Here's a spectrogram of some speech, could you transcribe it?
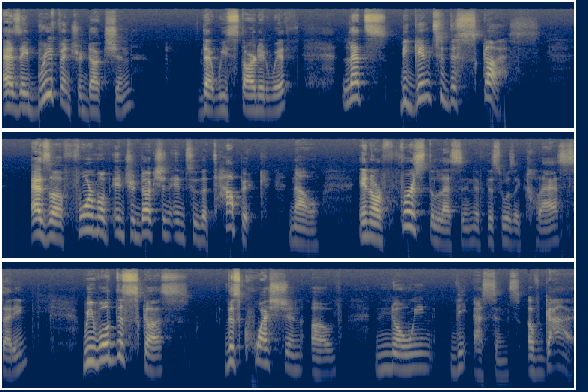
as a brief introduction that we started with, let's begin to discuss as a form of introduction into the topic now. In our first lesson, if this was a class setting, we will discuss this question of knowing the essence of God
